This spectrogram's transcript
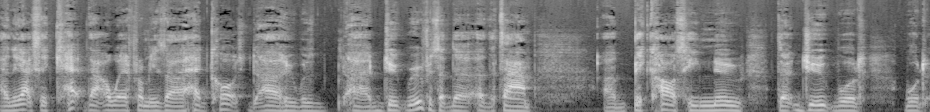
and he actually kept that away from his uh, head coach, uh, who was uh, Duke Roufus at the at the time. Uh, because he knew that Duke would would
